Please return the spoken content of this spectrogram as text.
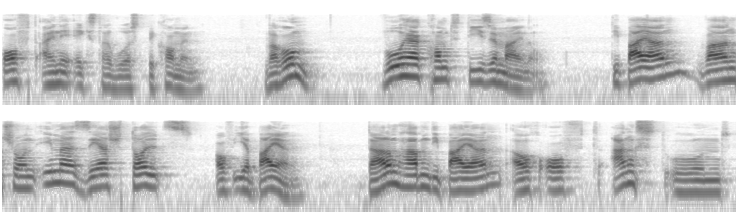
oft eine Extrawurst bekommen. Warum? Woher kommt diese Meinung? Die Bayern waren schon immer sehr stolz auf ihr Bayern. Darum haben die Bayern auch oft Angst und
